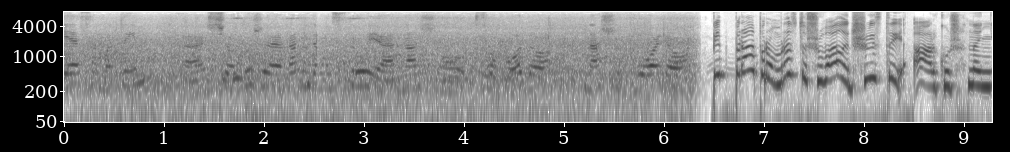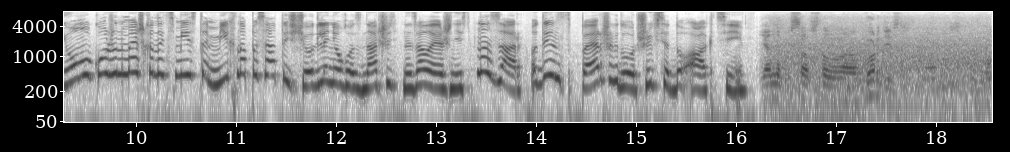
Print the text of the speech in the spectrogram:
є саме тим, що дуже гарно демонструє нашу свободу, нашу волю. Під прапором розташували чистий аркуш. На ньому кожен мешканець міста міг написати, що для нього значить незалежність. Назар один з перших долучився до акції. Я написав слово гордість, бо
